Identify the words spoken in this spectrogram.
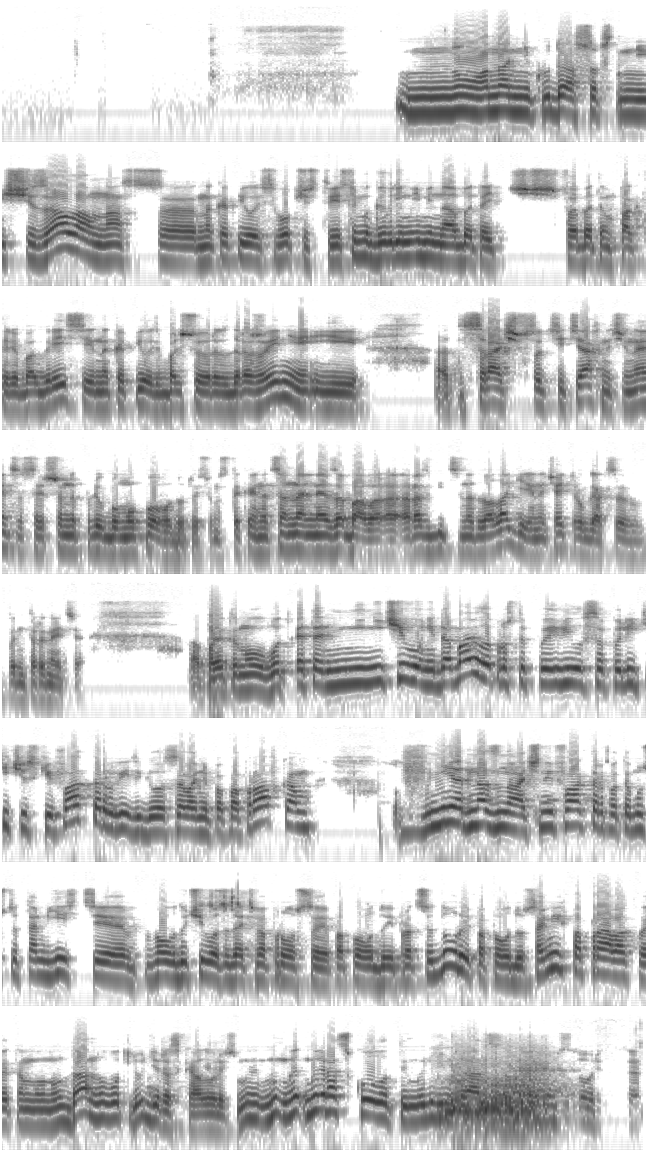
Ну, она никуда, собственно, не исчезала. У нас э, накопилось в обществе, если мы говорим именно об, этой, об этом факторе, об агрессии, накопилось большое раздражение, и э, срач в соцсетях начинается совершенно по любому поводу. То есть у нас такая национальная забава разбиться на два лагеря и начать ругаться в интернете. А поэтому вот это ни, ничего не добавило, просто появился политический фактор в виде голосования по поправкам, неоднозначный фактор, потому что там есть э, по поводу чего задать вопросы по поводу и процедуры, и по поводу самих поправок, поэтому, ну да, ну вот люди раскололись. Мы, мы, мы расколоты, мы любим драться, мы любим ссориться.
